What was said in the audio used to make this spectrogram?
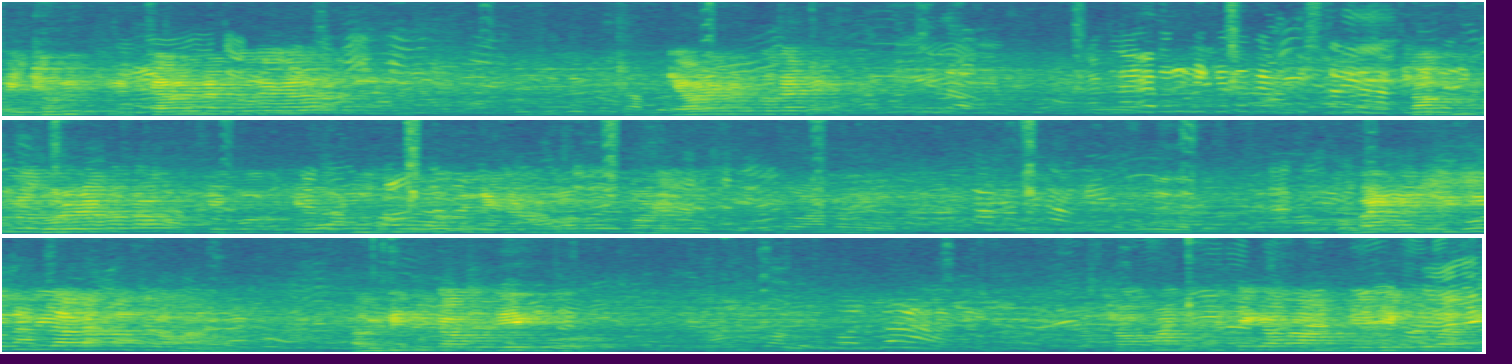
এই ছবি ক্যামেরাম্যান কোথায় গেল ক্যামেরাম্যান কোথায় সব দুধগুলো ধরে রাখো তো কে বল- কে দুধগুলো বলতে যেখানে পড়ে ওখানে কিন্তু সিসিটিভি লাগানো আছে আমার আমি কিন্তু কাউকে দেখব দেখতে পাচ্ছি।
